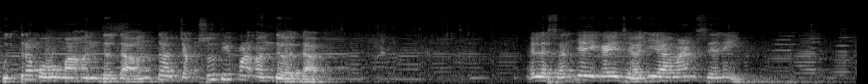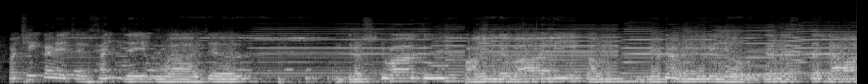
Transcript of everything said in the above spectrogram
પુત્ર મોહમાં અંધ હતા, અંત ચક્ષુથી પણ અંધ હતા. એટલે સંજય કહે છે, હજી આ માનશે નહીં. પછી કહે છે, સંજય ઉવાચ દ્રષ્ટવા તુ પાંડવાનીકમ દૃઢં દુર્યોધનસ્તથા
